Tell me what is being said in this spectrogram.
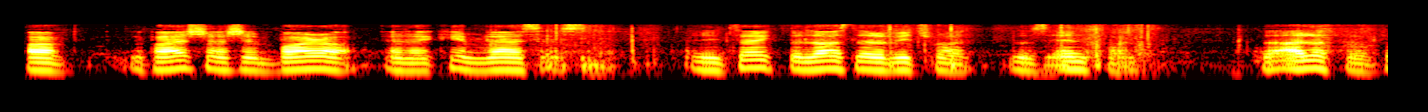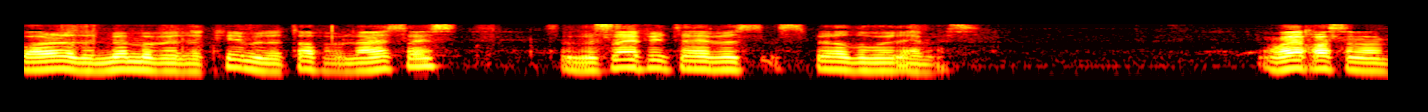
of the parasha Hashem bara Elokim la'asos, and you take the last letter of each one, this end point, the aleph of bara, the mem of Elokim, and the tav of la'asos, so the Sefer Tevis spell the word emes. Because I'm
